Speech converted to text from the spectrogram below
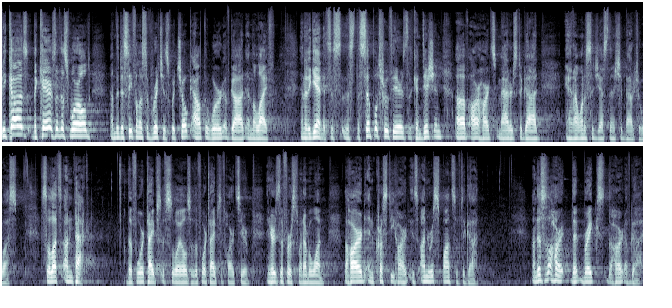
because the cares of this world and the deceitfulness of riches would choke out the word of God and the life. And then again, it's this, this, the simple truth here is the condition of our hearts matters to God. And I want to suggest that it should matter to us. So let's unpack the four types of soils or the four types of hearts here. And here's the first one. Number one, the hard and crusty heart is unresponsive to God. And this is a heart that breaks the heart of God.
